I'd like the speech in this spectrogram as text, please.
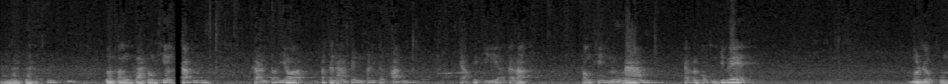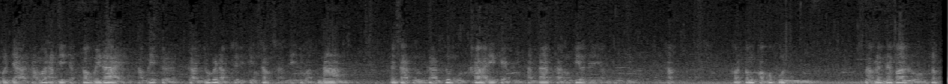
นั้นนะครับรวมทั้งการท่องเที่ยวสังการต่อยอดพัฒนาเป็นผลิตภัณฑ์ จากวิถีอัตลักษณ์ท้องถิ่นเมืองน่านจากระบบนิเวศมรดกภูมิปัญญาทางวัฒนธรรมที่จับต้องไม่ได้ทำให้เกิดการยกระดับเศรษฐกิจสร้างสรรค์ในจังหวัดน่าน และสนับสนุนการเพิ่มมูลค่าให้แก่ผลิตภัณฑ์ด้านการท่องเที่ยวได้อย่างยั่งยืนครับ ก็ต้องขอบพระคุณสำนักเล่นแม่บ้านหลวงครับ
